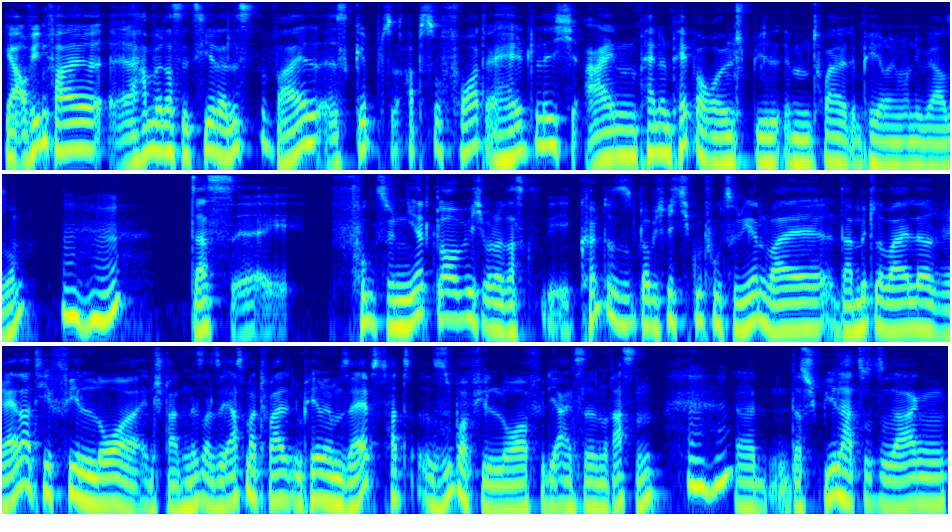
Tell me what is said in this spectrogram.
Ja, auf jeden Fall äh, haben wir das jetzt hier in der Liste, weil es gibt ab sofort erhältlich ein Pen-and-Paper-Rollenspiel im Twilight Imperium-Universum. Mhm. Das äh, funktioniert, glaube ich, oder das könnte, glaube ich, richtig gut funktionieren, weil da mittlerweile relativ viel Lore entstanden ist. Also erstmal Twilight Imperium selbst hat super viel Lore für die einzelnen Rassen. Mhm. Äh, das Spiel hat sozusagen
